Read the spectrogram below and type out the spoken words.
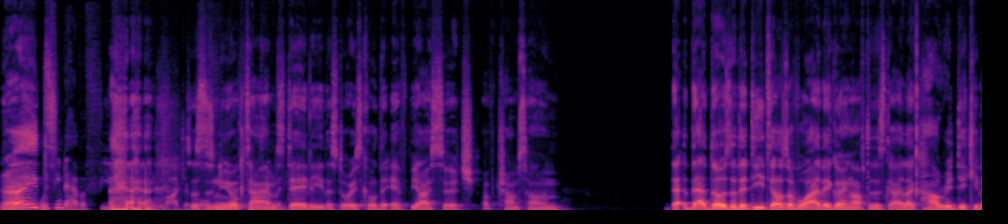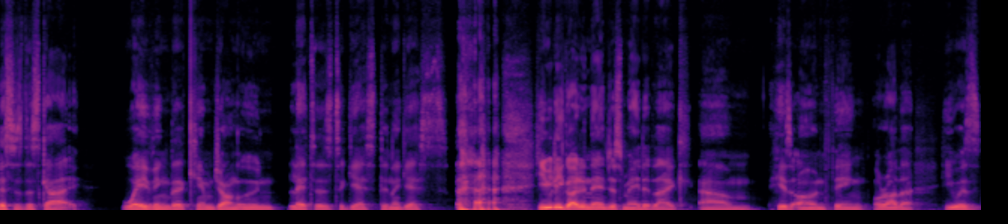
Right? would seem to have a few logical so this is New York Times Daily. The story is called "The FBI Search of Trump's Home." That that those are the details of why they're going after this guy. Like, how ridiculous is this guy? Waving the Kim Jong Un letters to guests, dinner guests. he really got in there and just made it like um, his own thing, or rather, he was,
